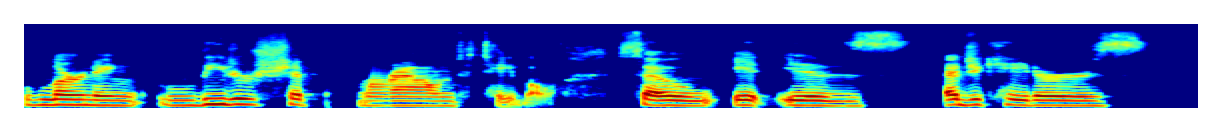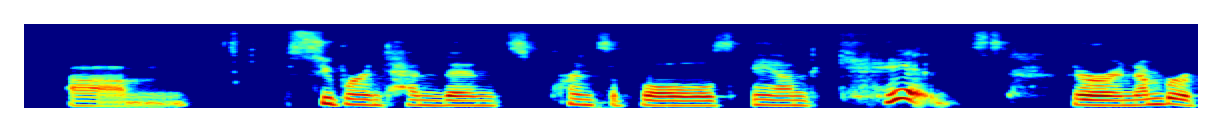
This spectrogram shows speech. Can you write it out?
learning leadership roundtable. So it is educators, um, superintendents, principals, and kids there are a number of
